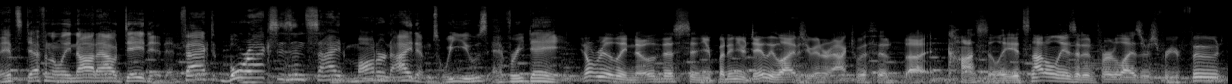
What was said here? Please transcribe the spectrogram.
it's definitely not outdated. In fact, borax is inside modern items we use every day. You don't really know this, in your, but in your daily lives, you interact with it uh, constantly. It's not only is it in fertilizers for your food,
